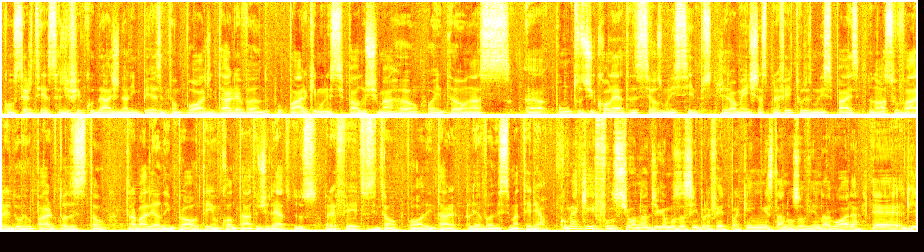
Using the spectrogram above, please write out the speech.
com certeza essa dificuldade na limpeza. Então pode estar levando para o Parque Municipal do Chimarrão ou então nas uh, pontos de coleta de seus municípios, geralmente nas prefeituras municipais do nosso Vale do Rio Pardo, todas estão trabalhando em prol, tem um contato direto dos prefeitos, então podem estar levando esse material. Como é que funciona, digamos assim, prefeito, para quem está nos ouvindo agora, é, de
